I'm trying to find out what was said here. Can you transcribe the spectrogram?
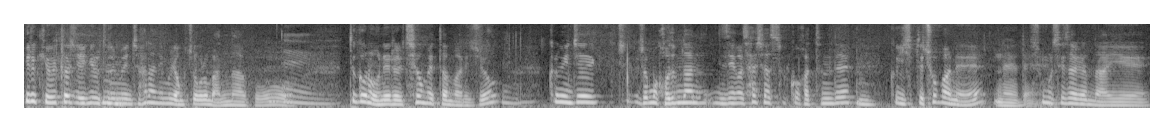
이렇게 여기까지 얘기를 들으면 이제 하나님을 영적으로 만나고 네. 뜨거운 은혜를 체험했단 말이죠. 그럼 이제 정말 거듭난 인생을 사셨을 것 같은데 그 20대 초반에 네네 23살이란 나이에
